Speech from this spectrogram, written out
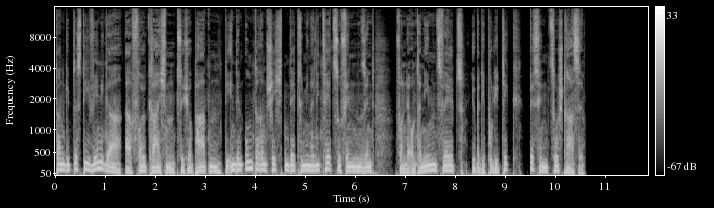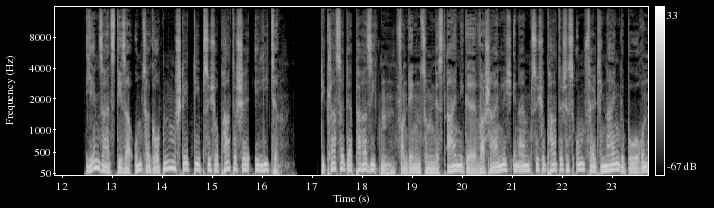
Dann gibt es die weniger erfolgreichen Psychopathen, die in den unteren Schichten der Kriminalität zu finden sind, von der Unternehmenswelt über die Politik bis hin zur Straße. Jenseits dieser Untergruppen steht die psychopathische Elite, die Klasse der Parasiten, von denen zumindest einige wahrscheinlich in ein psychopathisches Umfeld hineingeboren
